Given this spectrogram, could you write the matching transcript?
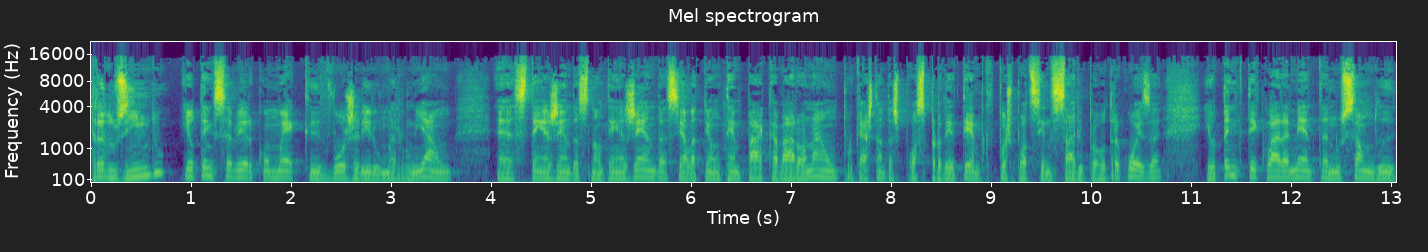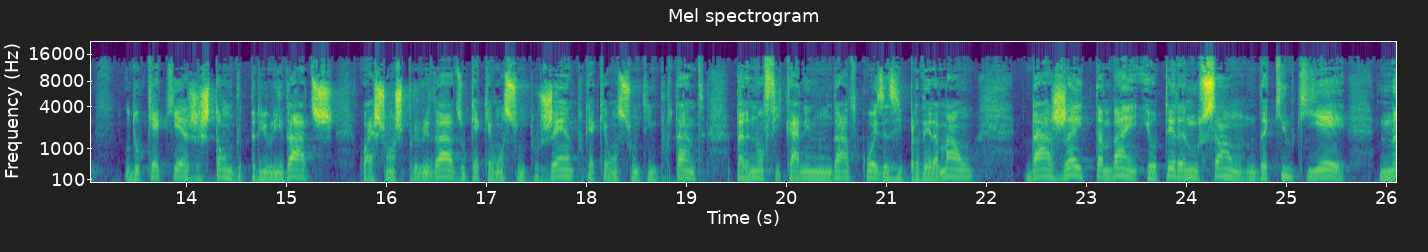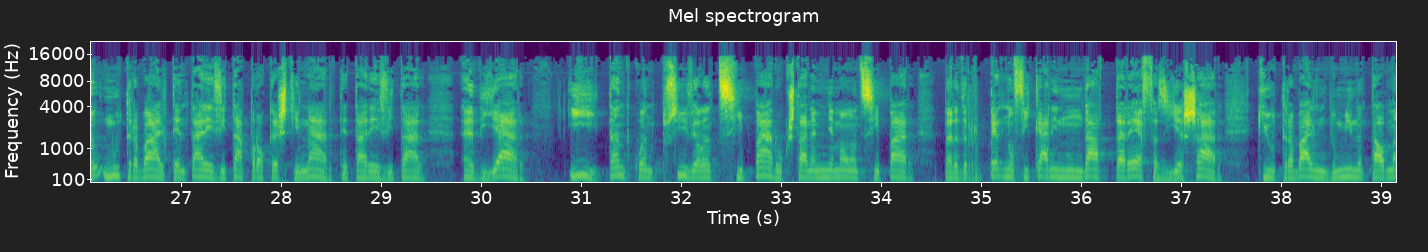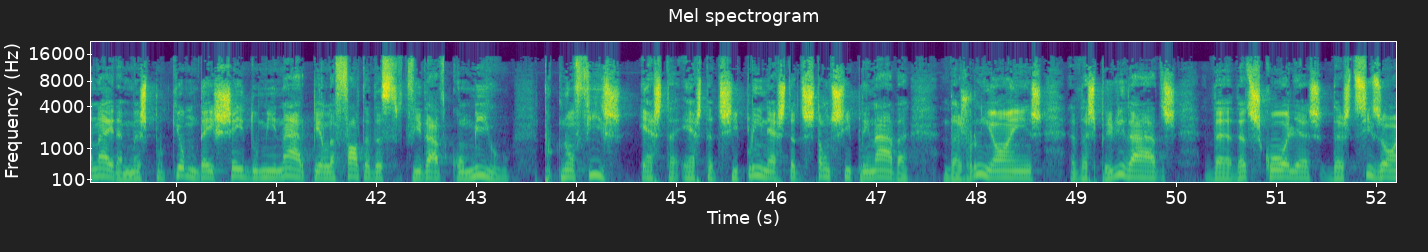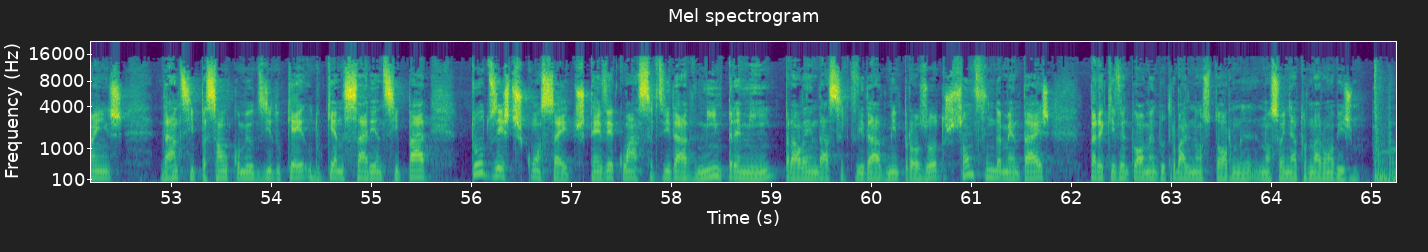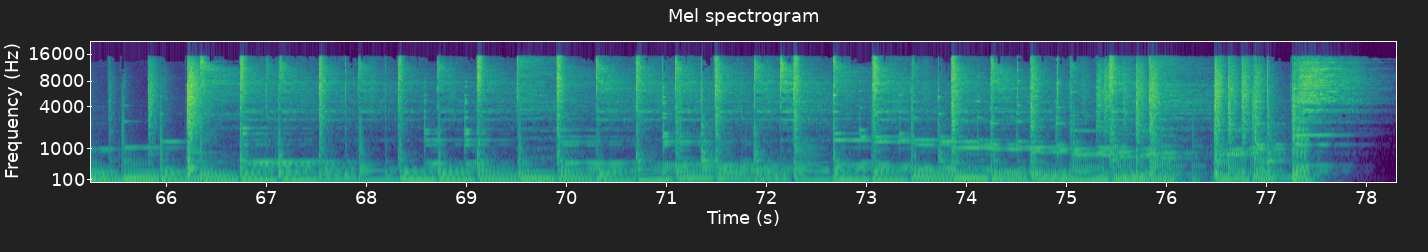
Traduzindo, eu tenho que saber como é que vou gerir uma reunião, uh, se tem agenda, se não tem agenda, se ela tem um tempo para acabar ou não, porque às tantas posso perder tempo que depois pode ser necessário para outra coisa. Eu tenho que ter claramente a noção de do que é que é a gestão de prioridades, quais são as prioridades, o que é que é um assunto urgente, o que é que é um assunto importante, para não ficar inundado de coisas e perder a mão. Dá jeito também eu ter a noção daquilo que é no, no trabalho, tentar evitar procrastinar, tentar evitar adiar e, tanto quanto possível, antecipar o que está na minha mão antecipar, para de repente não ficar inundado de tarefas e achar que o trabalho me domina de tal maneira, mas porque eu me deixei dominar pela falta de assertividade comigo, porque não fiz esta, esta disciplina, esta gestão disciplinada das reuniões, das prioridades, da, das escolhas, das decisões, da antecipação, como eu dizia, do que é, do que é necessário antecipar, Todos estes conceitos que têm a ver com a assertividade de mim para mim, para além da assertividade de mim para os outros, são fundamentais para que eventualmente o trabalho não se torne, não se venha a tornar um abismo.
